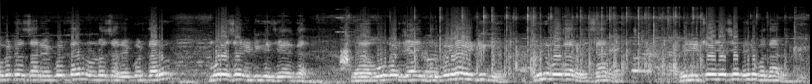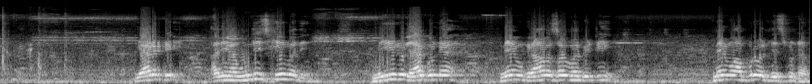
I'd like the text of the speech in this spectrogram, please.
ఒకటోసారి ఎగ్గొడతారు రెండోసారి ఎగ్గొడతారు మూడోసారి ఇంటికి చేయక ఊబర్ చేయాలి ఇప్పుడు పోయినా ఇంటికి. మీరు పోతారు ఈసారి. మీరు ఇట్లా చేసి మీరు పోతారు గ్యారంటీ. అది ఉంది స్కీమ్ అది. మీరు లేకుండా మేము గ్రామ సభ పెట్టి మేము అప్రూవల్ తీసుకుంటాం.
